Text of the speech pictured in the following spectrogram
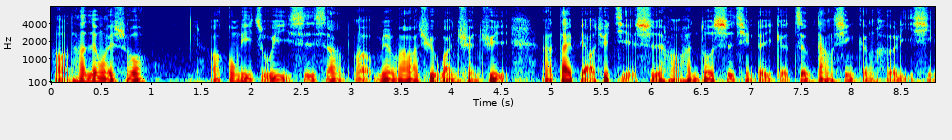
好，他认为说。啊，功利主义事实上呃没有办法去完全去呃代表去解释哈很多事情的一个正当性跟合理性。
